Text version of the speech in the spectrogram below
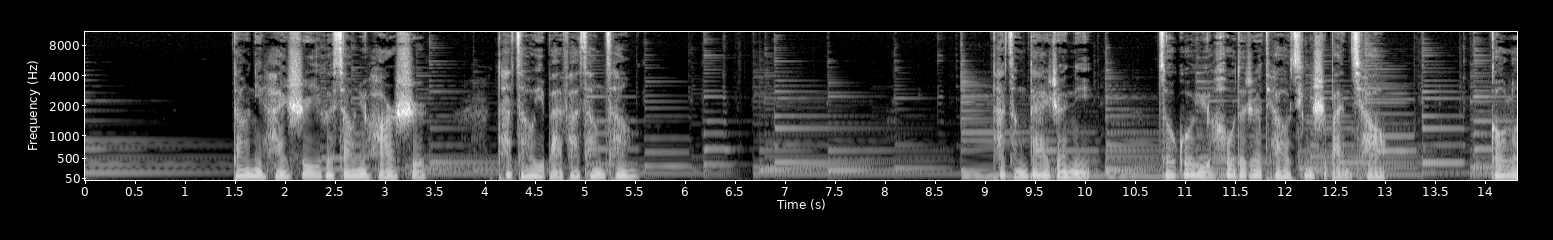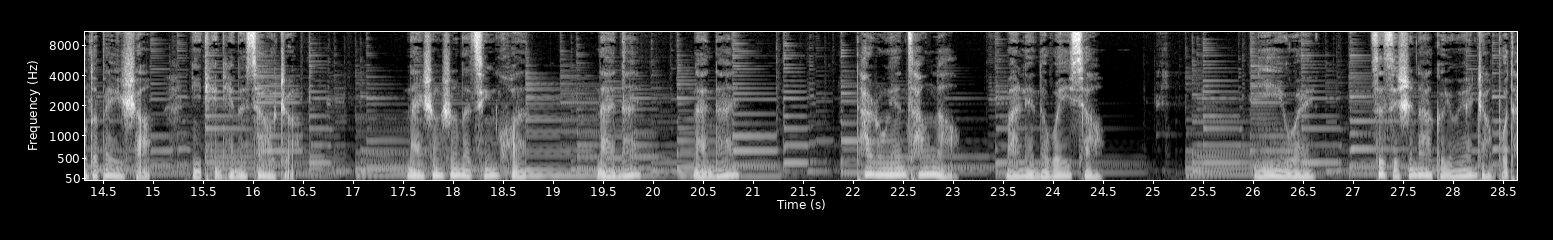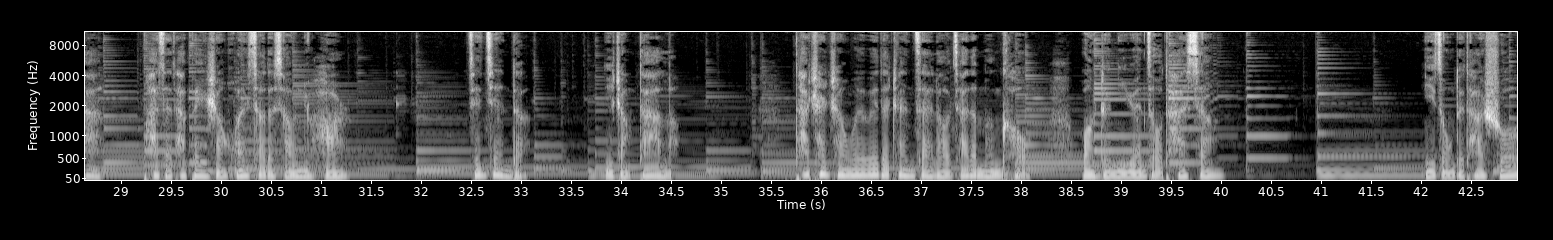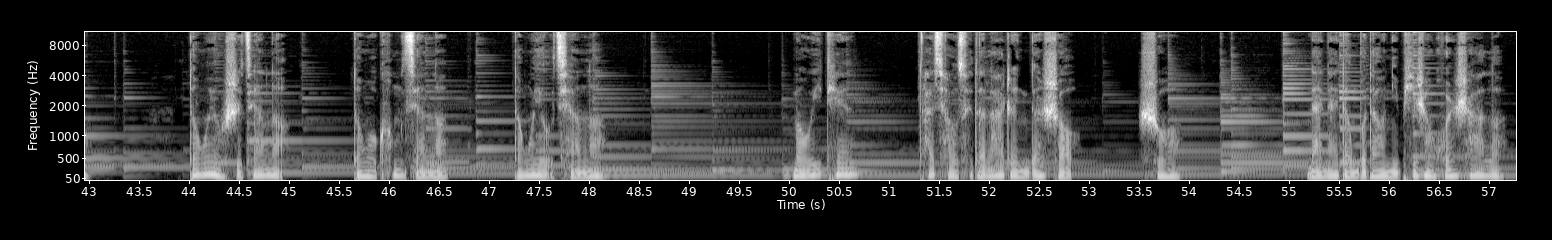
当你还是一个小女孩时，她早已白发苍苍。他曾带着你，走过雨后的这条青石板桥，佝偻的背上。你甜甜的笑着，奶声声的轻唤：“奶奶，奶奶。”他容颜苍老，满脸的微笑。你以为自己是那个永远长不大、趴在他背上欢笑的小女孩。渐渐的，你长大了。他颤颤巍巍的站在老家的门口，望着你远走他乡。你总对他说：“等我有时间了。”等我空闲了，等我有钱了。某一天，他憔悴的拉着你的手，说：“奶奶等不到你披上婚纱了。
